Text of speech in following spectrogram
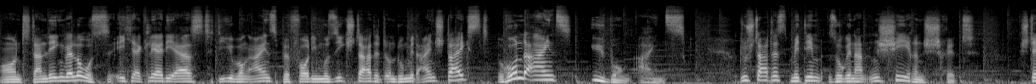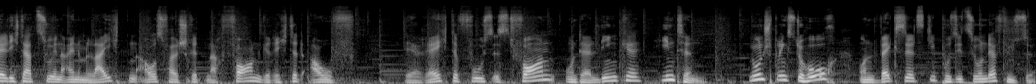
und dann legen wir los. Ich erkläre dir erst die Übung 1, bevor die Musik startet und du mit einsteigst. Runde 1, Übung 1. Du startest mit dem sogenannten Scherenschritt. Stell dich dazu in einem leichten Ausfallschritt nach vorn gerichtet auf. Der rechte Fuß ist vorn und der linke hinten. Nun springst du hoch und wechselst die Position der Füße.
